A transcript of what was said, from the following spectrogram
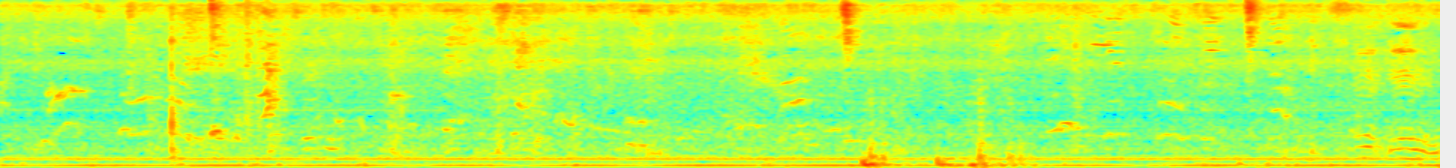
Mm-mm.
